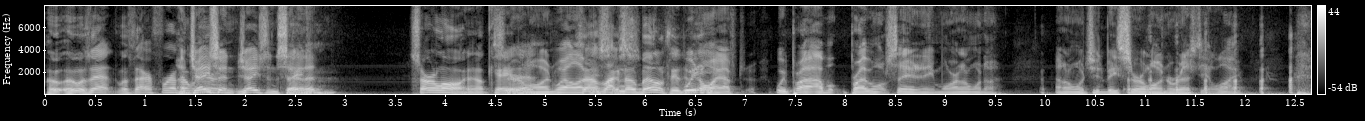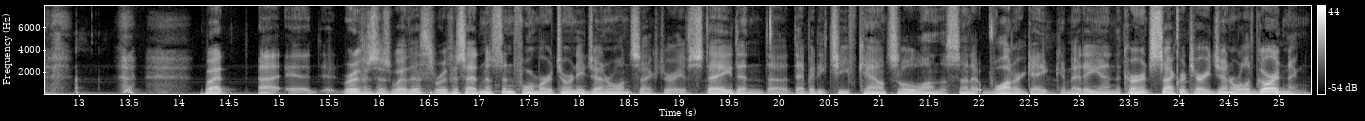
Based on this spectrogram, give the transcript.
Who, who was that? Was that our friend Uh, over there? Jason Jason said it. Sirloin. Okay. Sirloin. Well, I sounds mean, like it's- nobility. To We me. don't have to. We probably I won't- probably won't say it anymore. I don't want to. I don't want you to be sirloin the rest of your life. but uh, uh, Rufus is with us. Rufus Edmisten, former Attorney General and Secretary of State, and uh, Deputy Chief Counsel on the Senate Watergate Committee, and the current Secretary General of Gardening.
